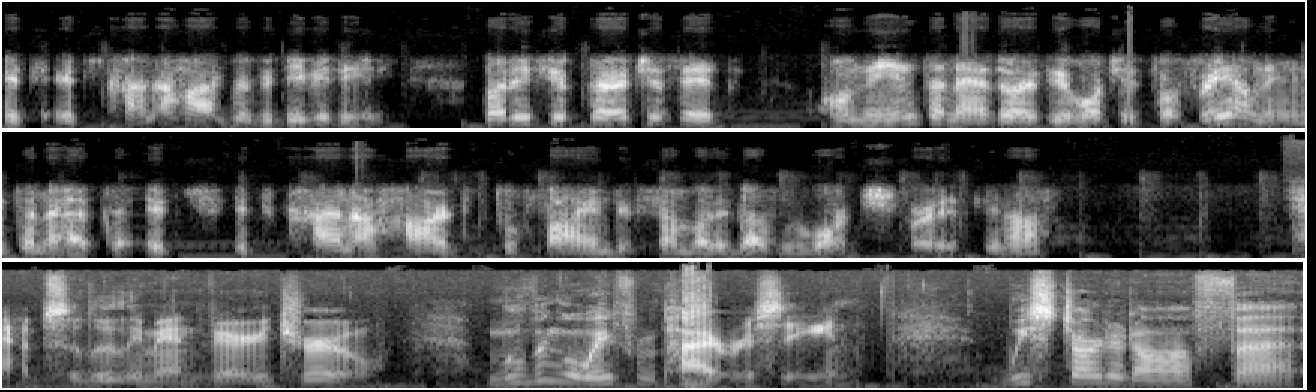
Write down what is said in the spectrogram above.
it's it's kind of hard with a DVD, but if you purchase it on the internet or if you watch it for free on the internet, it's it's kind of hard to find if somebody doesn't watch for it, you know. Absolutely, man. Very true. Moving away from piracy, we started off uh,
